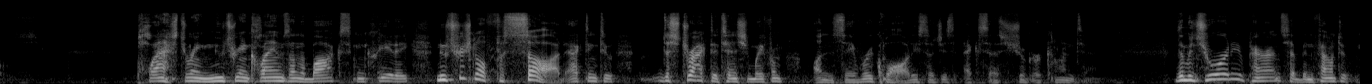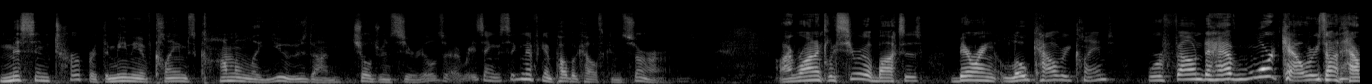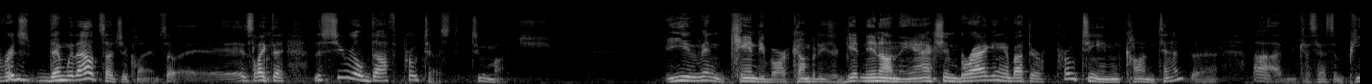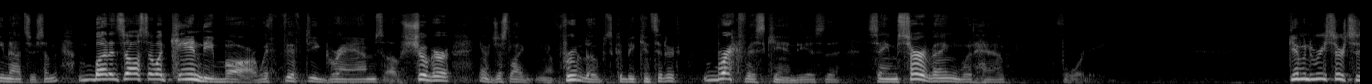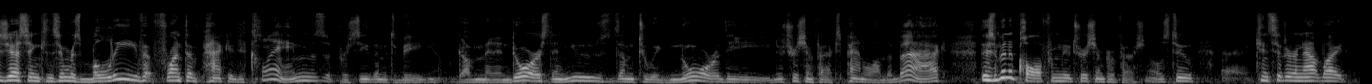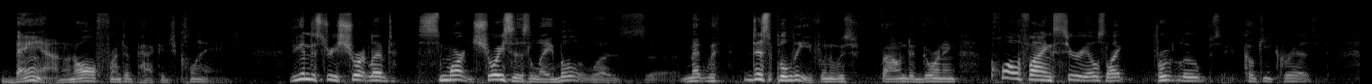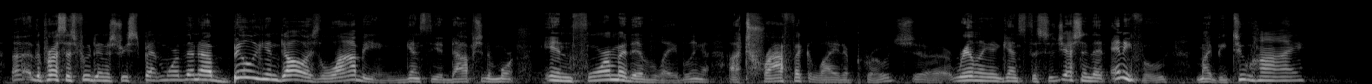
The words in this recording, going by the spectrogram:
Plastering nutrient claims on the box can create a nutritional facade, acting to distract attention away from unsavory qualities such as excess sugar content. The majority of parents have been found to misinterpret the meaning of claims commonly used on children's cereals, uh, raising significant public health concerns. Ironically, cereal boxes bearing low-calorie claims were found to have more calories on average than without such a claim. So uh, it's like the, the cereal doth protest too much. Even candy bar companies are getting in on the action, bragging about their protein content. Uh, uh, because it has some peanuts or something, but it's also a candy bar with 50 grams of sugar, you know, just like you know, Froot Loops could be considered breakfast candy, as the same serving would have 40. Given research suggesting consumers believe front-of-package claims, perceive them to be you know, government-endorsed, and use them to ignore the nutrition facts panel on the back, there's been a call from nutrition professionals to uh, consider an outright ban on all front-of-package claims. The industry's short-lived Smart Choices label was uh, met with disbelief when it was found adorning qualifying cereals like Froot Loops and Cookie Crisp. Uh, the processed food industry spent more than a billion dollars lobbying against the adoption of more informative labeling, a, a traffic light approach, uh, railing against the suggestion that any food might be too high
